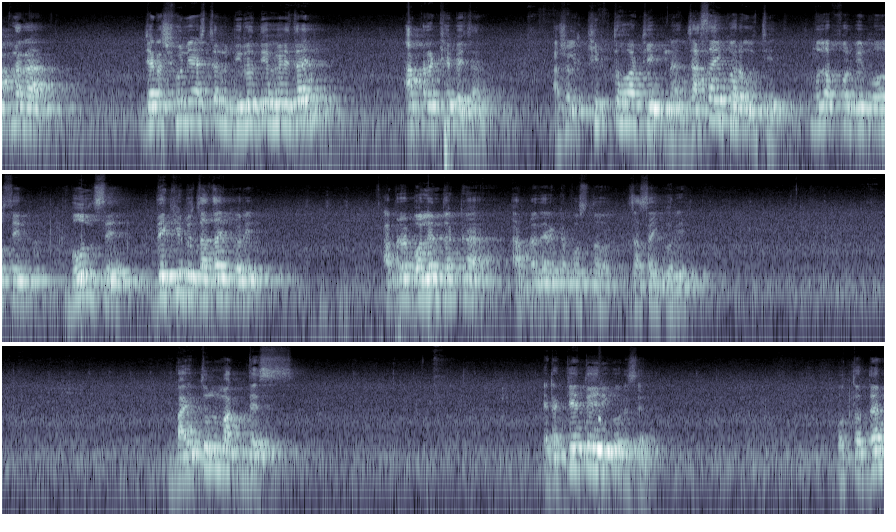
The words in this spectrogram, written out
আপনারা যেটা শুনে আসছেন বিরোধী হয়ে যায়, আপনারা খেপে যান। আসলে ক্ষিপ্ত হওয়া ঠিক না, যাচাই করা উচিত। মুজাফর বিন মহসিন বলছে, দেখি একটু যাচাই করি। আপনারা বলেন তো একটা, আপনাদের একটা প্রশ্ন যাচাই করি। বাইতুল মাকদেস, এটা কে তৈরি করেছেন? উত্তর দেন।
